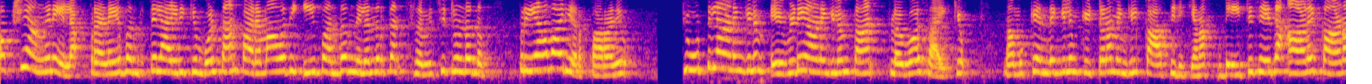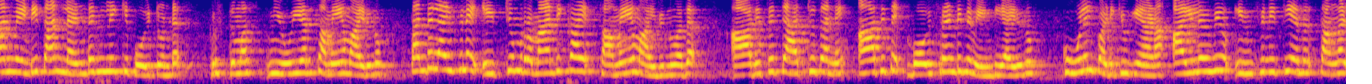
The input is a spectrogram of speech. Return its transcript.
പക്ഷെ അങ്ങനെയല്ല. പ്രണയബന്ധത്തിലായിരിക്കുമ്പോൾ താൻ പരമാവധി ഈ ബന്ധം നിലനിർത്താൻ ശ്രമിച്ചിട്ടുണ്ടെന്നും പ്രിയാവാര്യർ പറഞ്ഞു. ഷൂട്ടിലാണെങ്കിലും എവിടെയാണെങ്കിലും താൻ ഫ്ലവേഴ്സ് അയക്കും. നമുക്ക് എന്തെങ്കിലും കിട്ടണമെങ്കിൽ കാത്തിരിക്കണം. ഡേറ്റ് ചെയ്ത ആളെ കാണാൻ വേണ്ടി താൻ ലണ്ടനിലേക്ക് പോയിട്ടുണ്ട്. ക്രിസ്തുമസ് ന്യൂ ഇയർ സമയമായിരുന്നു. തന്റെ ലൈഫിലെ ഏറ്റവും റൊമാന്റിക്കായ സമയമായിരുന്നു അത്. ആദ്യത്തെ ടാറ്റു തന്നെ ആദ്യത്തെ ബോയ് ഫ്രണ്ടിന് വേണ്ടിയായിരുന്നു. സ്കൂളിൽ പഠിക്കുകയാണ്. ഐ ലവ് യു ഇൻഫിനിറ്റി എന്ന് തങ്ങൾ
